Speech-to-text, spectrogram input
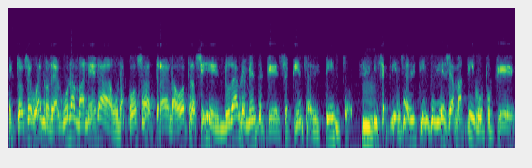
Entonces, bueno, de alguna manera una cosa trae la otra, sí, indudablemente que se piensa distinto. Mm. Y se piensa distinto y es llamativo, porque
